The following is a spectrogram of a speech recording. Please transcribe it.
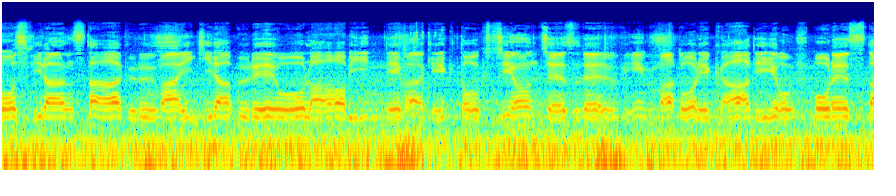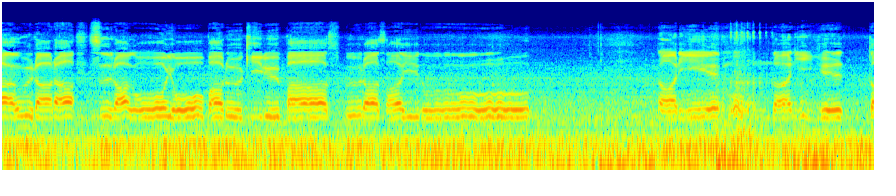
モスフィランスタークルマイキラプレオラビンネマケクトクチオンチェスデルフィンマトリカディオンモレスタウララスラゴヨバルキルパースプラサイド。何エモンダニゲッタ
